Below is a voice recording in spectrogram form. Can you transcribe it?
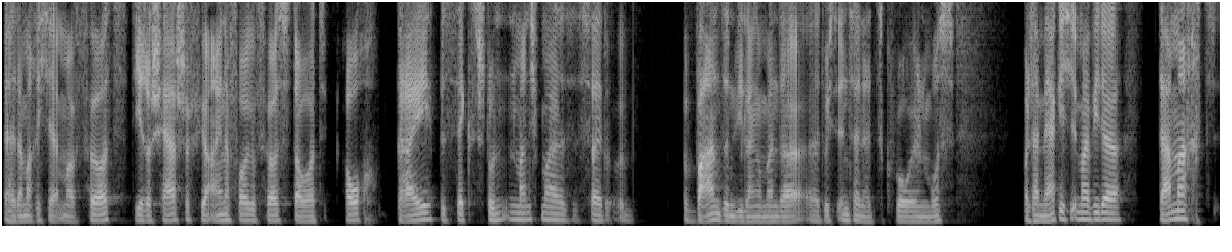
Äh, da mache ich ja immer First. Die Recherche für eine Folge First dauert auch drei bis sechs Stunden manchmal. Das ist halt äh, Wahnsinn, wie lange man da äh, durchs Internet scrollen muss. Und da merke ich immer wieder, da macht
